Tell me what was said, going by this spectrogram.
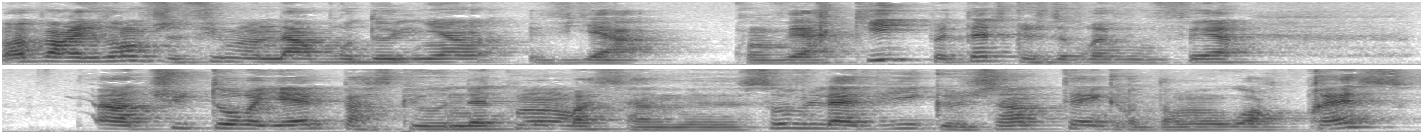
Moi, par exemple, je fais mon arbre de lien via ConvertKit. Peut-être que je devrais vous faire un tutoriel parce que honnêtement, moi, ça me sauve la vie que j'intègre dans mon WordPress.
